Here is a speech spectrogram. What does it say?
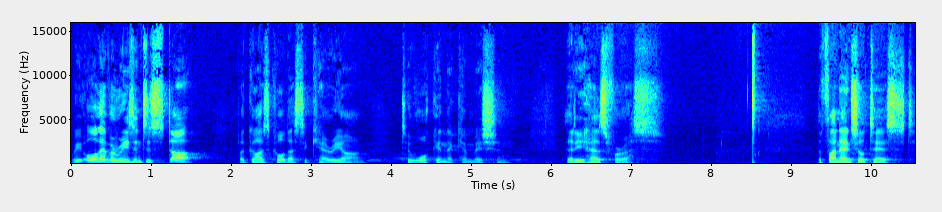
We all have a reason to stop, but God's called us to carry on, to walk in the commission that He has for us. The financial test.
